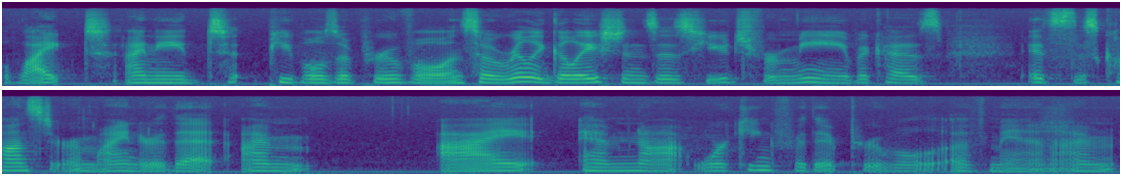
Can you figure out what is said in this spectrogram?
liked. I need to, people's approval, and so really Galatians is huge for me because it's this constant reminder that I'm I am not working for the approval of man. I'm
